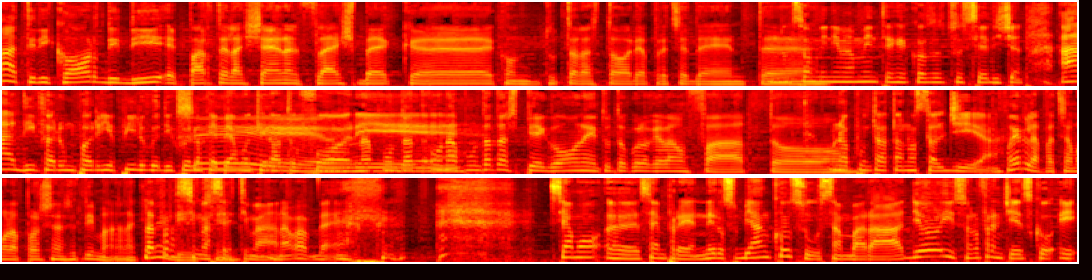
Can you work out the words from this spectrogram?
Ah, ti ricordi di. E parte la scena, il flashback eh, con tutta la storia precedente. Non so minimamente che cosa tu stia dicendo. Ah, di fare un po' il riepilogo di quello Sì, che abbiamo tirato fuori. Una puntata, una puntata spiegone di tutto quello che avevamo fatto. Una puntata nostalgia. Magari la facciamo la prossima settimana. che La prossima dici? settimana, va bene. Siamo eh, sempre nero su bianco su Samba Radio. Io sono Francesco e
